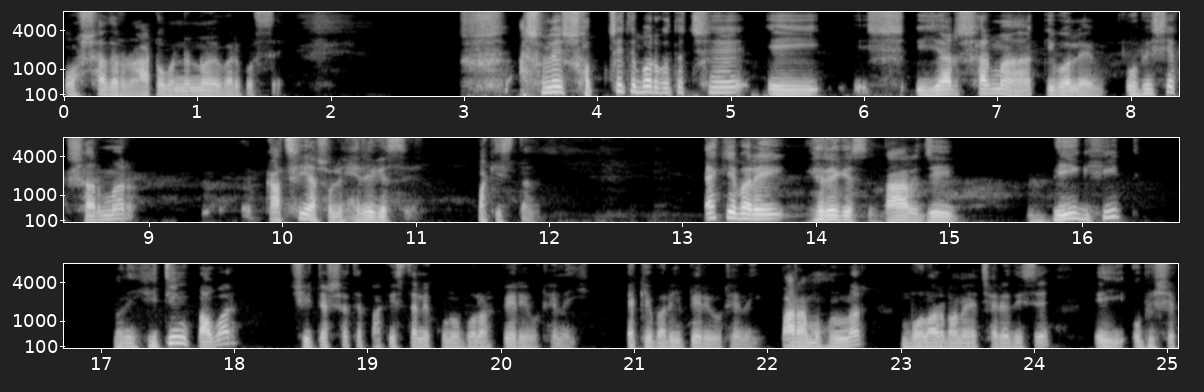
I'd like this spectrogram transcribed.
অসাধারণ আট ওভার না নয় ওভার করছে। আসলে সবচেয়ে বড় কথা হচ্ছে এই ইয়ার শর্মা কি বলে, অভিষেক শর্মার কাছেই আসলে হেরে গেছে পাকিস্তান। একেবারেই হেরে গেছে। তার যে বিগ হিট মানে হিটিং পাওয়ার সেটার সাথে পাকিস্তানে কোনো বলার পেরে ওঠে নাই। একেবারেই পেরে ওঠে নাই। পাড়া মহল্লার বলার বানায় ছেড়ে দিছে এই অভিষেক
